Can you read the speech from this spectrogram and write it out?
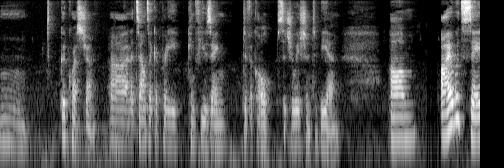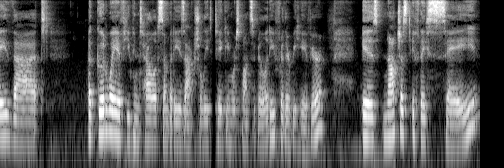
Mm, good question uh, and it sounds like a pretty confusing, difficult situation to be in. Um, I would say that a good way if you can tell if somebody is actually taking responsibility for their behavior is not just if they say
